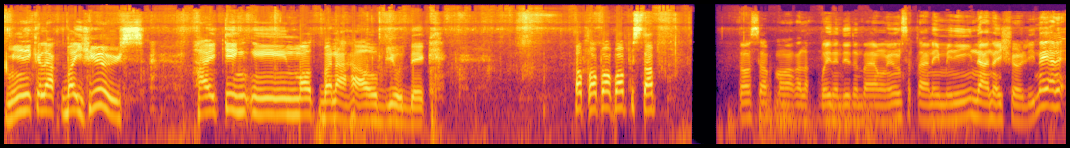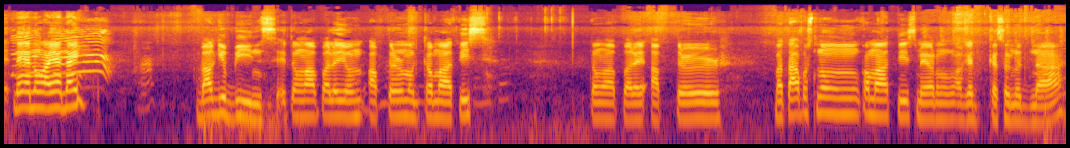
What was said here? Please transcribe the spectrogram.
Mini Kalakbay here's hiking in Mount Banahaw View Deck. Hop, hop, hop, hop, stop. What's up mga kalakbay? Nandito tayo ngayon sa tanay ni Nanay Shirley. Nay, ano- nay, ano nga yan, Nay? Baguio beans. Ito nga pala yung after magkamatis. Ito nga pala yung after matapos nung kamatis, meron agad kasunod na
